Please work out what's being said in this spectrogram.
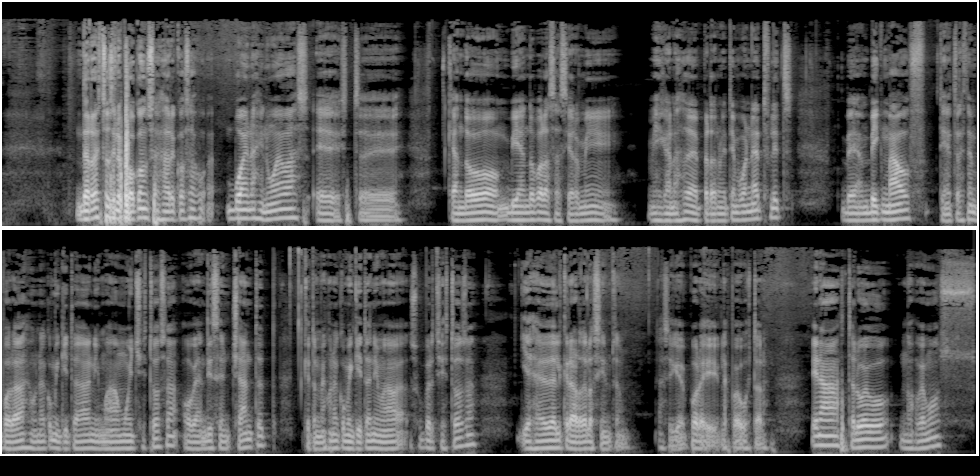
De resto, si les puedo aconsejar cosas buenas y nuevas, este que ando viendo para saciar mi, mis ganas de perder mi tiempo en Netflix. Vean Big Mouth, tiene tres temporadas, es una comiquita animada muy chistosa. O vean Disenchanted, que también es una comiquita animada súper chistosa. Y es el del creador de Los Simpsons. Así que por ahí les puede gustar. Y nada, hasta luego, nos vemos.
